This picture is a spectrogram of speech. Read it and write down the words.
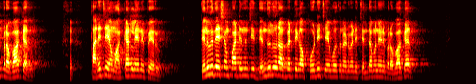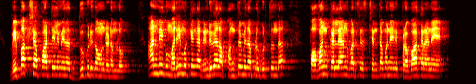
ప్రభాకర్. పరిచయం అక్కర్లేని పేరు. తెలుగుదేశం పార్టీ నుంచి దెందులూరు అభ్యర్థిగా పోటీ చేయబోతున్నటువంటి చింతమనేని ప్రభాకర్ విపక్ష పార్టీల మీద దూకుడుగా ఉండడంలో అండ్ మీకు మరీ ముఖ్యంగా రెండు వేల పంతొమ్మిది అప్పుడు గుర్తుందా? పవన్ కళ్యాణ్ వర్సెస్ చింతమనేని ప్రభాకర్ అనే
